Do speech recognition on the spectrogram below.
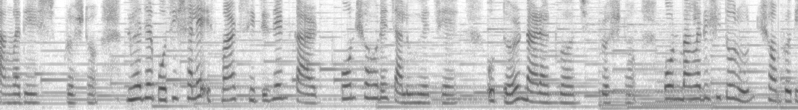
বাংলাদেশ। প্রশ্ন, দুই হাজার পঁচিশ সালে স্মার্ট সিটিজেন কার্ড কোন শহরে চালু হয়েছে? উত্তর, নারায়ণগঞ্জ। প্রশ্ন, কোন বাংলাদেশি তরুণ সম্প্রতি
